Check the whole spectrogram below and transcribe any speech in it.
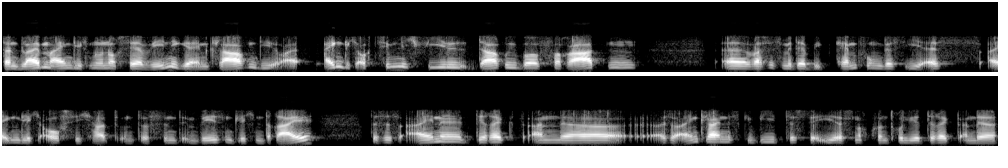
dann bleiben eigentlich nur noch sehr wenige Enklaven, die eigentlich auch ziemlich viel darüber verraten, äh, was es mit der Bekämpfung des IS eigentlich auf sich hat. Und das sind im Wesentlichen drei. Das ist eine direkt an der, also ein kleines Gebiet, das der IS noch kontrolliert, direkt an der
